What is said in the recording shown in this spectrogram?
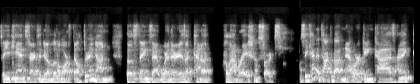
So you can start to do a little more filtering on those things that where there is a kind of a collaboration of sorts. So you kind of talked about networking, Kaz. I think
